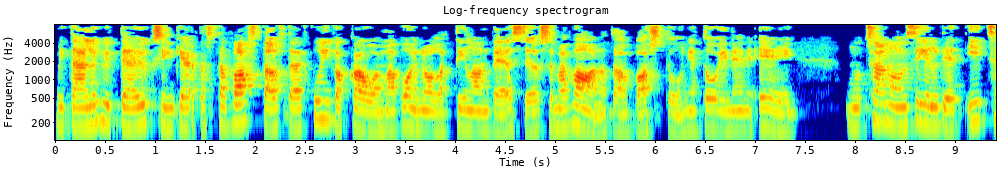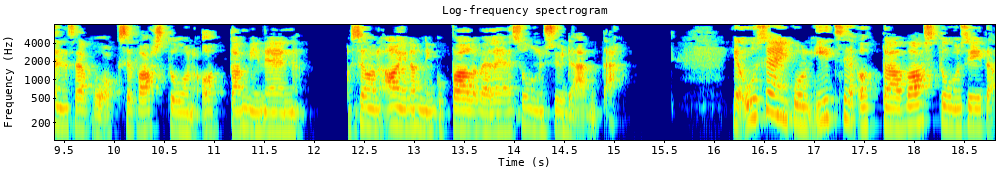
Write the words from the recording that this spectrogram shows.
mitään lyhyttä ja yksinkertaista vastausta, että kuinka kauan mä voin olla tilanteessa, jossa mä vaan otan vastuun ja toinen ei. Mutta sanon silti, että itsensä vuoksi se vastuun ottaminen, se on aina niin kuin palvelee sun sydäntä. Ja usein kun itse ottaa vastuun siitä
